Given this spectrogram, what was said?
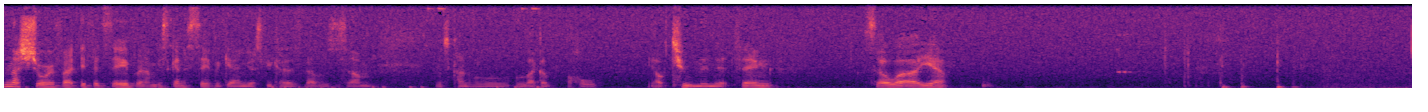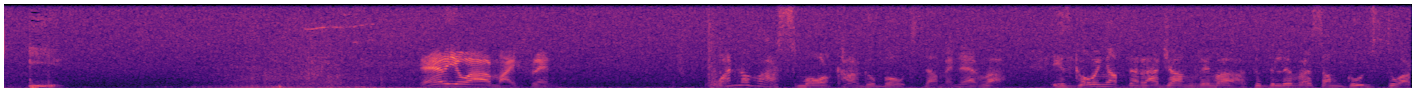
I'm not sure if I, if it saved, but I'm just gonna save again just because that was um was kind of a little, like a, a whole you know two minute thing. So uh yeah. E. There you are, my friend. One of our small cargo boats, the Minerva, is going up the Rajang River to deliver some goods to a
